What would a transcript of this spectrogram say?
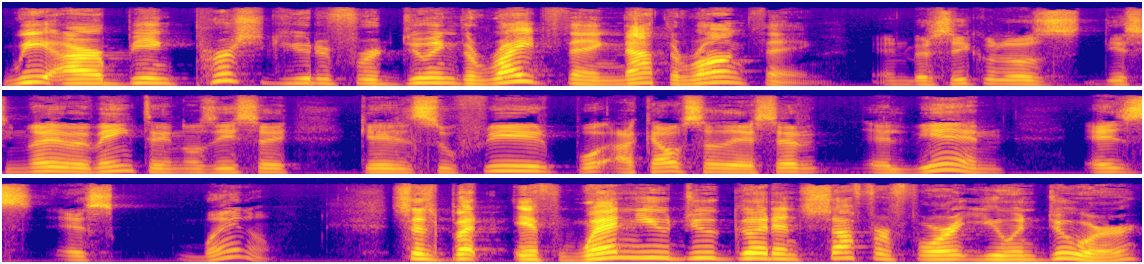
we are being persecuted for doing the right thing, not the wrong thing. En versículos 19 y 20 nos dice que el sufrir a causa de hacer el bien es, es bueno. It says, But if when you do good and suffer for it, you endure,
